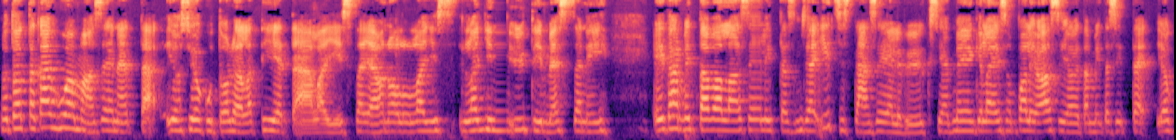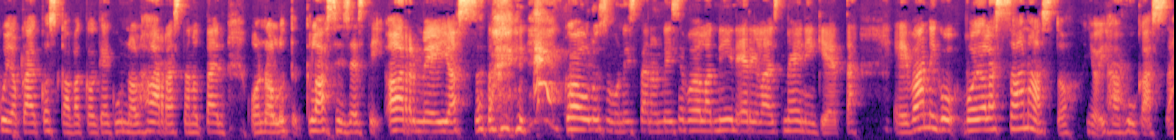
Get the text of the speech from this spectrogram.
No totta kai huomaa sen, että jos joku todella tietää lajista ja on ollut lajis, lajin ytimessä, niin ei tarvitse tavallaan selittää semmoisia itsestäänselvyyksiä. Et meidänkin lajissa on paljon asioita, mitä sitten joku, joka ei koskaan vaikka oikein kunnolla harrastanut tai on ollut klassisesti armeijassa tai koulusuunnistanut, niin se voi olla niin erilaista meininkiä, että ei vaan niin kuin, voi olla sanasto jo ihan hukassa.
